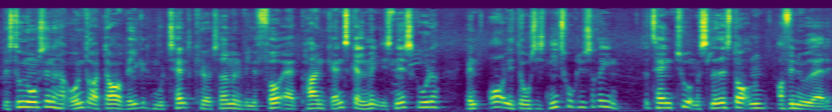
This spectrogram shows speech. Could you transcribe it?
Hvis du nogensinde har undret dig over, hvilket mutantkøretøj man ville få af et par en ganske almindelig sneskutter med en ordentlig dosis nitroglycerin, så tag en tur med slædestormen og find ud af det.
